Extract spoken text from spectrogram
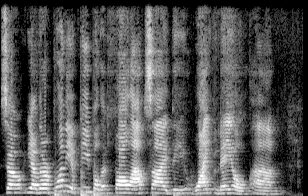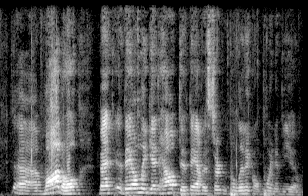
So, you know, there are plenty of people that fall outside the white male um, uh, model, but they only get helped if they have a certain political point of view.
